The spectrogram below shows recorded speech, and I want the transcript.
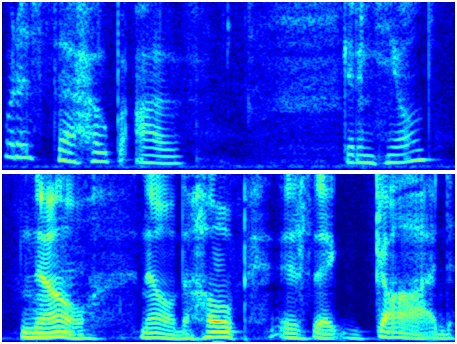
What is the hope of getting healed? No, no. The hope is that God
